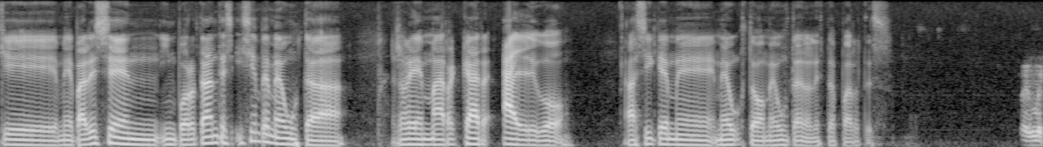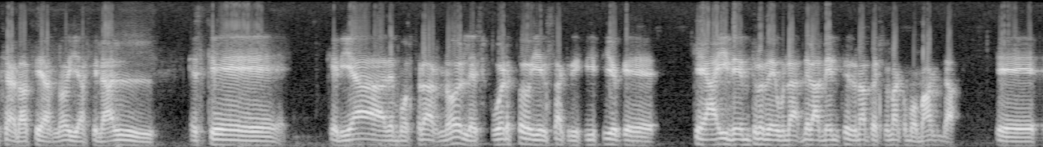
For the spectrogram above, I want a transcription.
que me parecen importantes y siempre me gusta remarcar algo. Así que me, me gustó, me gustan estas partes. Pues muchas gracias, ¿no? Y al final es que quería demostrar, ¿no? El esfuerzo y el sacrificio que, que hay dentro de, una, de la mente de una persona como Magda, que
